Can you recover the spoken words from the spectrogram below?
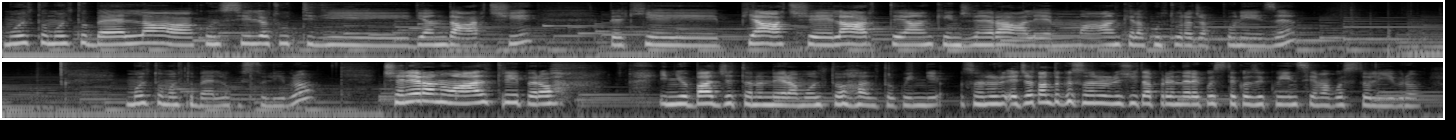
Molto molto bella, consiglio a tutti di, di andarci per chi piace l'arte anche in generale, ma anche la cultura giapponese. Molto molto bello questo libro. Ce n'erano altri, però il mio budget non era molto alto, quindi sono, è già tanto che sono riuscita a prendere queste cose qui insieme a questo libro.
